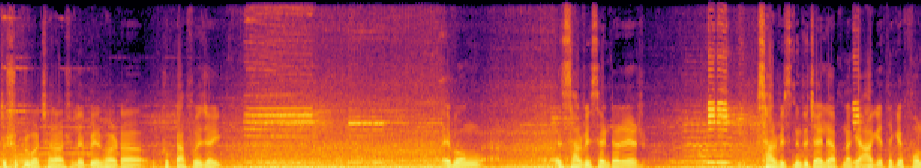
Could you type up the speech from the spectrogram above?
তো শুক্রবার ছাড়া আসলে বের হওয়াটা খুব টাফ হয়ে যায়। এবং সার্ভিস সেন্টারের, সার্ভিস নিতে চাইলে আপনাকে আগে থেকে ফোন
